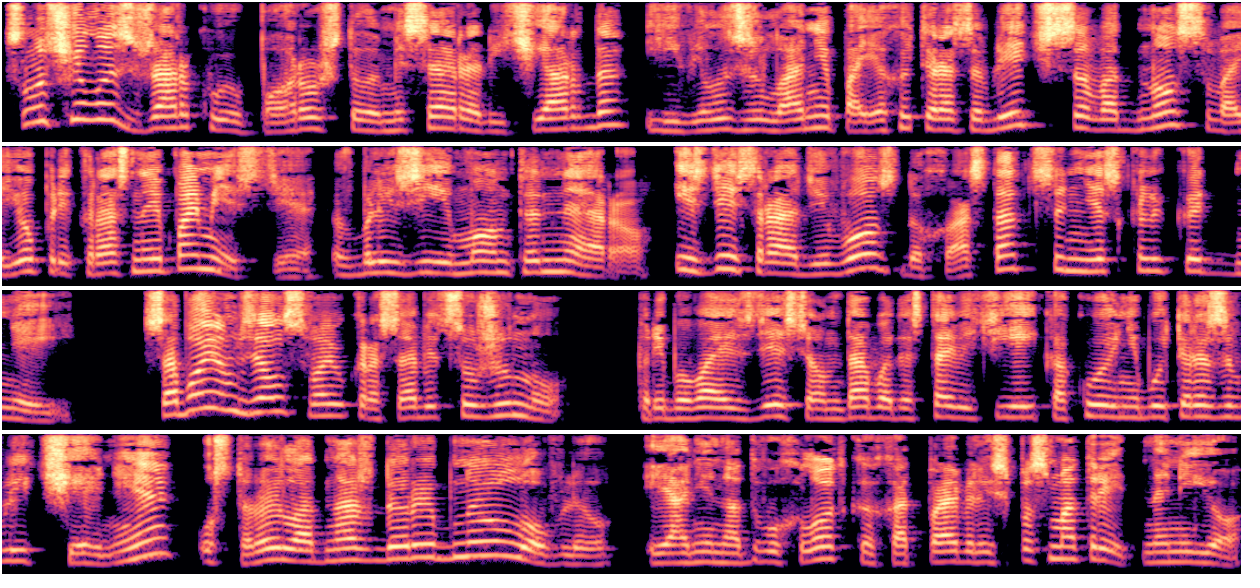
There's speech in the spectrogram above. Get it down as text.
Случилось в жаркую пору, что у миссера Ричарда явилось желание поехать развлечься в одно свое прекрасное поместье вблизи Монтенеро и здесь ради воздуха остаться несколько дней. С собой он взял свою красавицу-жену. Прибывая здесь, он, дабы доставить ей какое-нибудь развлечение, устроил однажды рыбную ловлю, и они на двух лодках отправились посмотреть на нее.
